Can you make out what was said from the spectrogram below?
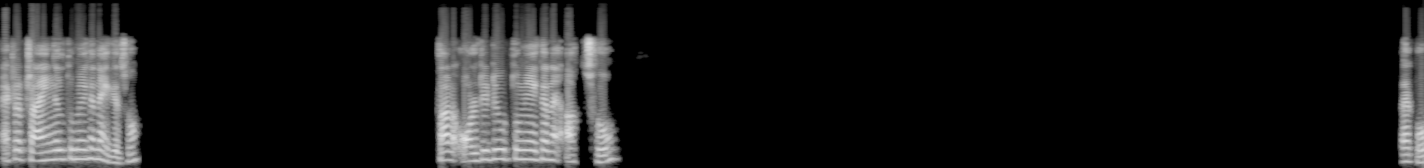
একটা ট্রাইঙ্গেল তুমি এখানে এঁকেছো তার অল্টিটিউড তুমি এখানে আঁকছো, দেখো,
